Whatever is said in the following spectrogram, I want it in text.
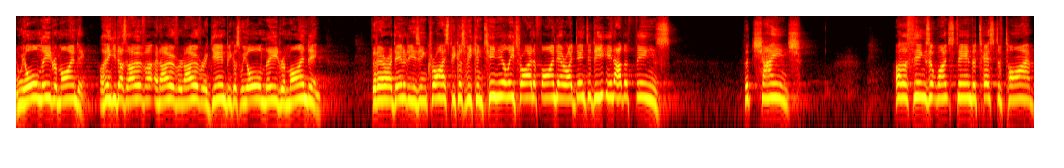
And we all need reminding I think he does it over and over and over again because we all need reminding that our identity is in Christ because we continually try to find our identity in other things that change, other things that won't stand the test of time.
